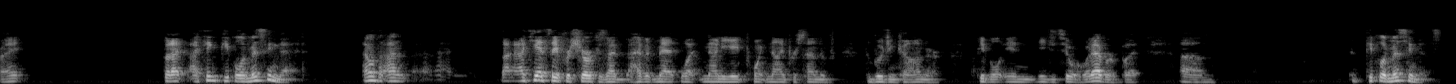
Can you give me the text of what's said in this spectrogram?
right? But I, I think people are missing that. I don't. I, I can't say for sure because I haven't met what 98.9% of the Bujinkan or people in Ninjutsu or whatever, but um, people are missing this,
